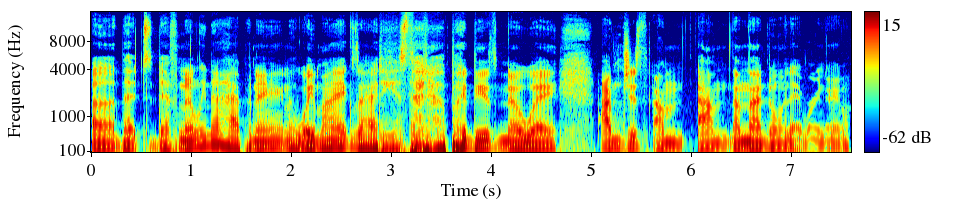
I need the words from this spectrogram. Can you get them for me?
uh, that's definitely not happening. The way my anxiety is set up, but there's no way. I'm just, I'm, I'm, I'm not doing that right now.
